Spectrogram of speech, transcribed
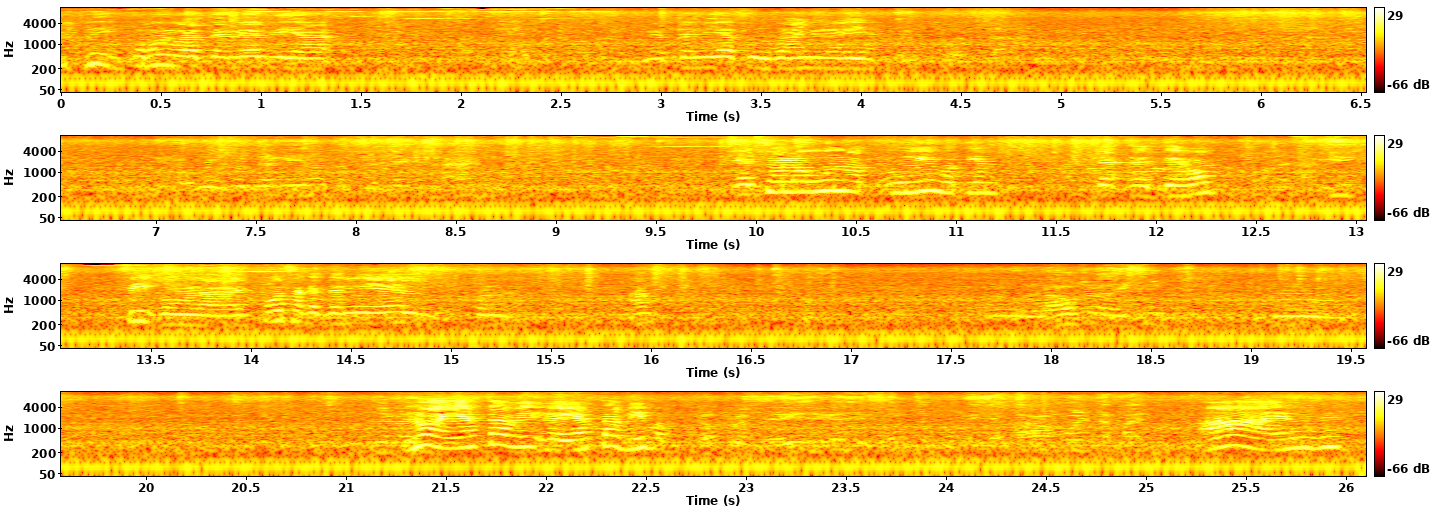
¿Cómo iba a tener ya? Ya tenía sus años ella. No importa. Y lo que fue tenido hasta 70 años. Él solo uno, un hijo tiene, eh, dejó. Sí, con la esposa que tenía él. Con, ah, con la otra difunta. mm. No, ella está viva, ella está viva. No, pero se dice que difunta porque ella estaba muerta para Ah, eso sí.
